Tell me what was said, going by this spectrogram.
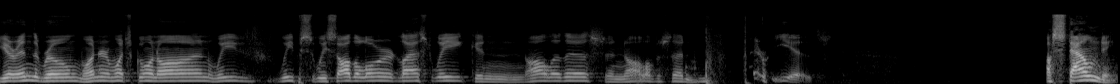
You're in the room wondering what's going on. We've, we've, we saw the Lord last week and all of this, and all of a sudden, there he is. Astounding.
